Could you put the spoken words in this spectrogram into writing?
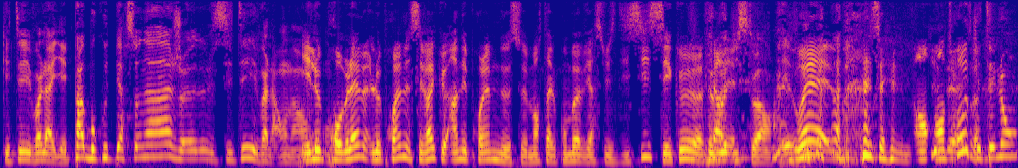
qui était voilà, il y avait pas beaucoup de personnages. euh, C'était voilà, on a Et le on- problème, le problème, c'est vrai qu'un des problèmes de ce Mortal Kombat versus DC, c'est que le faire mode des- histoire. Ouais, en- entre autres. était long.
